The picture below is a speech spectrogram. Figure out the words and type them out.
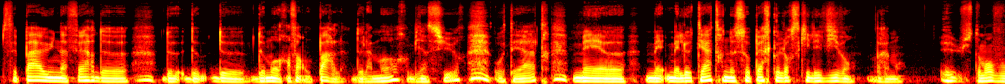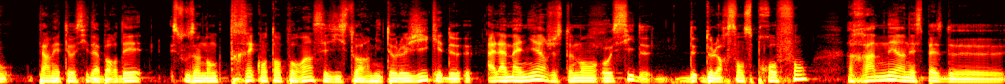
c'est pas une affaire de de, de, de, mort. Enfin, on parle de la mort, bien sûr, au théâtre, euh, mais, mais le théâtre ne s'opère que lorsqu'il est vivant, vraiment. Et justement, vous permettez aussi d'aborder sous un angle très contemporain ces histoires mythologiques et de, à la manière justement aussi de, leur sens profond, ramener un espèce de,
